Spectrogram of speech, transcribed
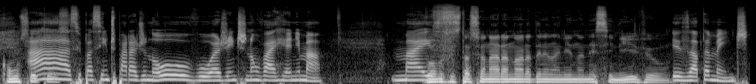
Com certeza. Ah, se o paciente parar de novo, a gente não vai reanimar. Mas... Vamos estacionar a noradrenalina nesse nível. Exatamente.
